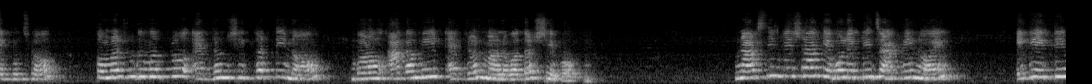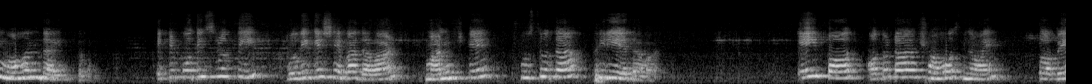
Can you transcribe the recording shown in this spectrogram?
রেখেছ, তোমরা শুধুমাত্র একজন শিক্ষার্থী নও বরং আগামীর একজন মানবতার সেবক। নার্সিং পেশা কেবল একটি চাকরি নয়, এটি একটি মহান দায়িত্ব। একটি প্রতিশ্রুতি রোগীকে সেবা দেওয়ার, মানুষকে সুস্থতা ফিরিয়ে দেওয়ার। এই পথ অতটা সহজ নয়, তবে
